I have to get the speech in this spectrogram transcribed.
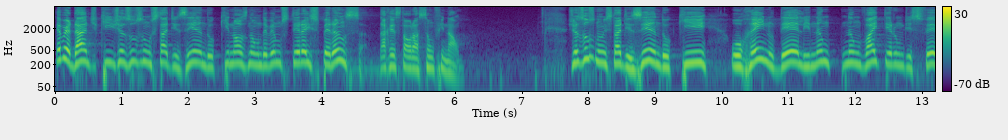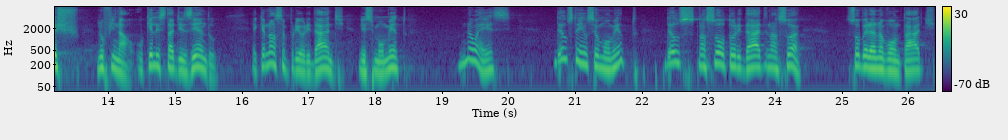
É verdade que Jesus não está dizendo que nós não devemos ter a esperança da restauração final. Jesus não está dizendo que o reino dele não, não vai ter um desfecho no final. O que ele está dizendo é que a nossa prioridade nesse momento não é esse. Deus tem o seu momento, Deus, na sua autoridade, na sua soberana vontade,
